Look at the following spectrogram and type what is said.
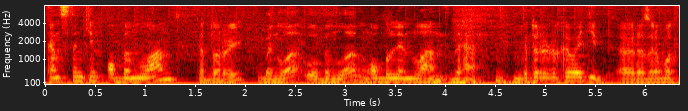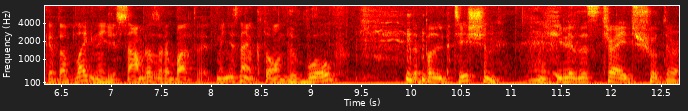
Константин Обенланд, который Бен, Ла... О, Бен Ладен? Обленланд, да, который руководит э, разработкой этого плагина или сам разрабатывает. Мы не знаем, кто он. The Wolf, The Politician или The Straight Shooter.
